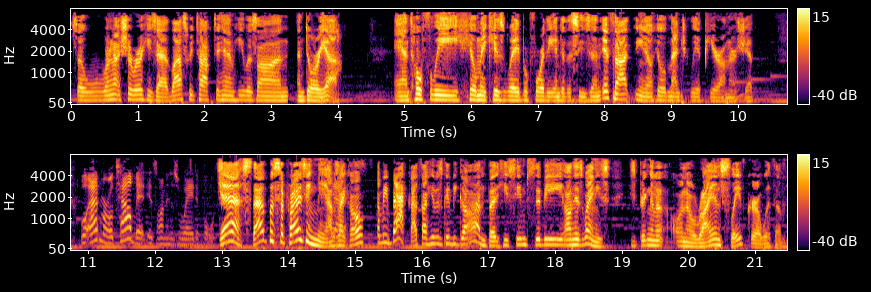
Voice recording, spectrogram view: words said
so we're not sure where he's at. Last we talked to him, he was on Andoria, and hopefully he'll make his way before the end of the season. If not, you know, he'll magically appear on our ship. Well, Admiral Talbot is on his way to Vulcan. Yes, that was surprising me. I was like, Yes. "Oh, coming back." I thought he was going to be gone, but he seems to be on his way. And he's he's bringing a, an Orion slave girl with him.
